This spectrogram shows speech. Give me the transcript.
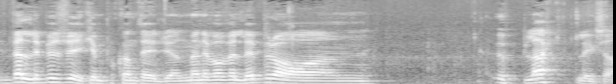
väldigt besviken på Contagion, men det var väldigt bra um, upplagt liksom.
